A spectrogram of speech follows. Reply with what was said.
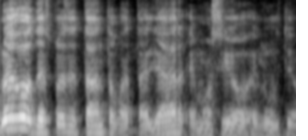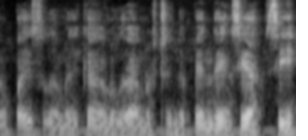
Luego, después de tanto batallar, hemos sido el último país sudamericano en lograr nuestra independencia, ¿sí?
